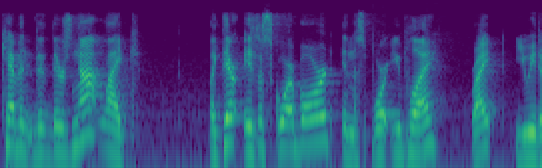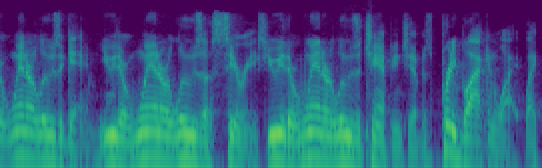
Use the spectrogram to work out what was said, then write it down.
Kevin, th- there's not like, like there is a scoreboard in the sport you play, right? You either win or lose a game. You either win or lose a series. You either win or lose a championship. It's pretty black and white. Like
